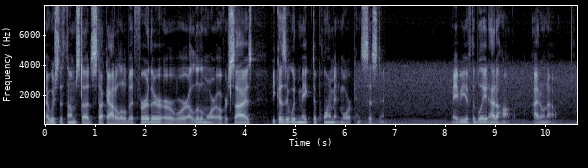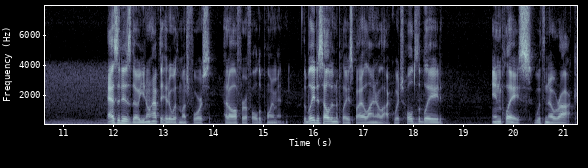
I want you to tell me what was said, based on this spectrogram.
I wish the thumb studs stuck out a little bit further or were a little more oversized because it would make deployment more consistent. Maybe if the blade had a hump, I don't know. As it is though, you don't have to hit it with much force at all for a full deployment. The blade is held into place by a liner lock which holds the blade in place with no rock.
